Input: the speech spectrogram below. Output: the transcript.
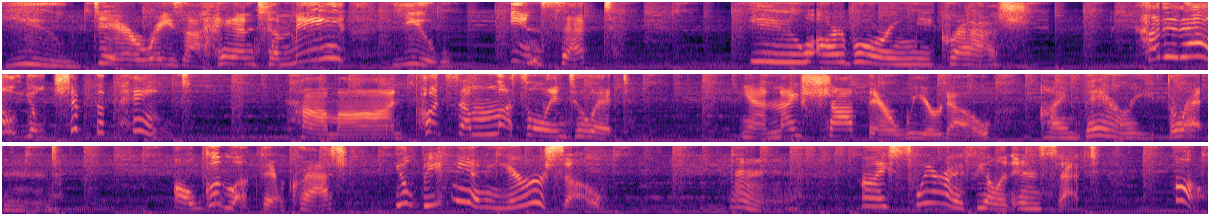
You dare raise a hand to me, you insect! You are boring me, Crash. Cut it out, you'll chip the paint. Come on, put some muscle into it. Yeah, nice shot there, weirdo. I'm very threatened. Oh, good luck there, Crash. You'll beat me in a year or so. Hmm. I swear I feel an insect. Oh,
